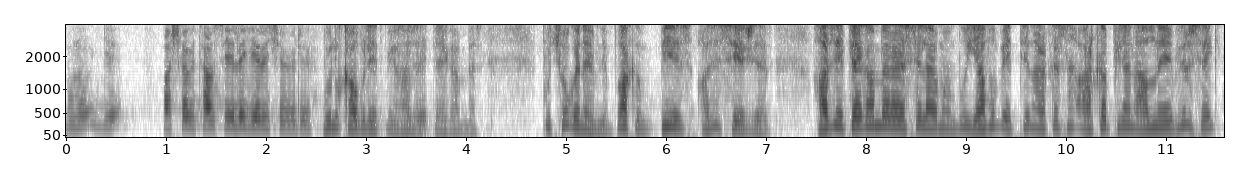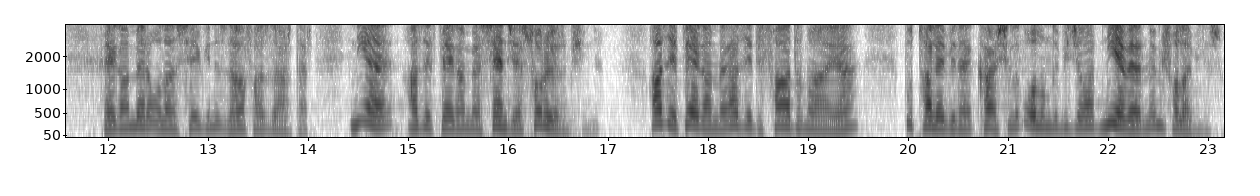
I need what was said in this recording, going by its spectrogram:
bunu başka bir tavsiyeyle geri çeviriyor. Bunu kabul etmiyor Hazreti evet. Peygamber. Bu çok önemli. Bakın biz aziz seyirciler Hazreti Peygamber Aleyhisselam'ın bu yapıp ettiğin arkasına arka plan anlayabilirsek peygamber olan sevginiz daha fazla artar. Niye Hazreti Peygamber sence soruyorum şimdi. Hazreti Peygamber Hazreti Fatıma'ya bu talebine karşılık olumlu bir cevap niye vermemiş olabilir?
